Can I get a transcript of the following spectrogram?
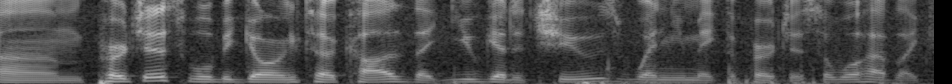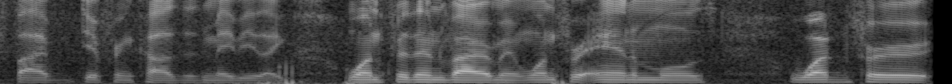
um, purchase will be going to a cause that you get to choose when you make the purchase. So we'll have like five different causes, maybe like one for the environment, one for animals. One for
